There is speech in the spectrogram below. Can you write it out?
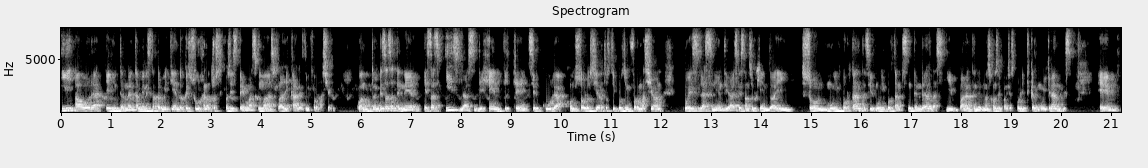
Y ahora el Internet también está permitiendo que surjan otros ecosistemas más radicales de información. Cuando tú empiezas a tener esas islas de gente que circula con solo ciertos tipos de información, pues las identidades que están surgiendo ahí son muy importantes y es muy importante entenderlas y van a tener unas consecuencias políticas muy grandes. Eh,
